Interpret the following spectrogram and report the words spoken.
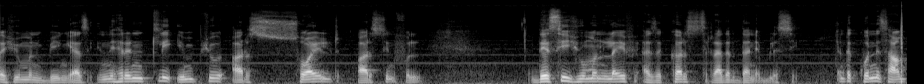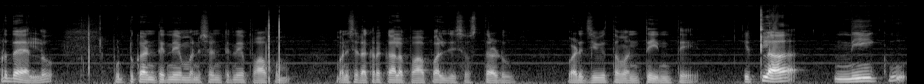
the human being as inherently impure or soiled or sinful they see human life as a curse rather than a blessing అంటే కొన్ని సాంప్రదాయాల్లో పుట్టుకంటేనే మనిషి అంటేనే పాపం మనిషి రకరకాల పాపాలు చేసి వస్తాడు వాడి జీవితం అంతే ఇంతే. ఇట్లా నీకు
